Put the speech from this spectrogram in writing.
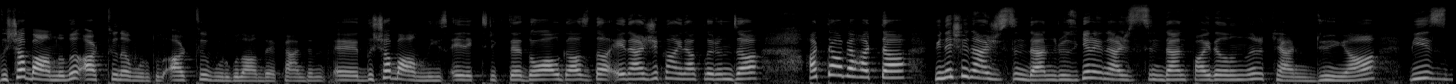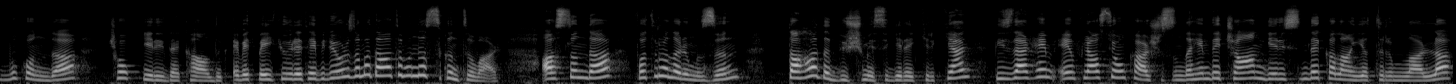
dışa bağımlılığı arttığına vurgul, arttığı vurgulandı efendim. Ee, dışa bağımlıyız elektrikte, doğalgazda, enerji kaynaklarında. Hatta ve hatta güneş enerjisinden, rüzgar enerjisinden faydalanırken dünya biz bu konuda çok geride kaldık. Evet belki üretebiliyoruz ama dağıtımında sıkıntı var. Aslında faturalarımızın daha da düşmesi gerekirken bizler hem enflasyon karşısında hem de çağın gerisinde kalan yatırımlarla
